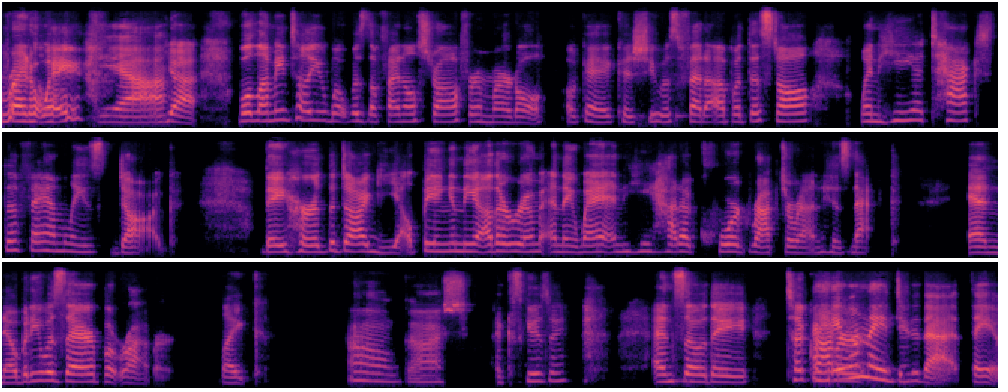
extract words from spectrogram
right away. yeah. Yeah. Well, let me tell you what was the final straw for Myrtle. Okay, because she was fed up with this doll when he attacked the family's dog. They heard the dog yelping in the other room and they went and he had a cord wrapped around his neck. And nobody was there but Robert. Like, Oh gosh. excuse me. And mm. so they took I hate when they do that. They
